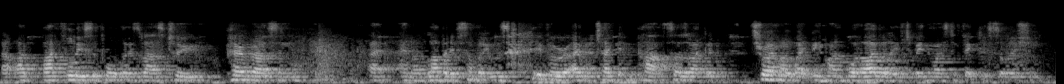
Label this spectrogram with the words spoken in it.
I, I fully support those last two paragraphs and, and I'd love it if somebody was, if we were able to take it in parts so that I could throw my weight behind what I believe to be the most effective solution.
